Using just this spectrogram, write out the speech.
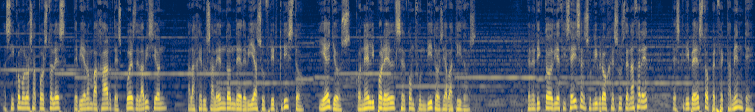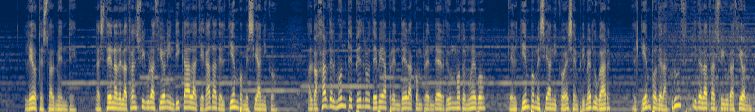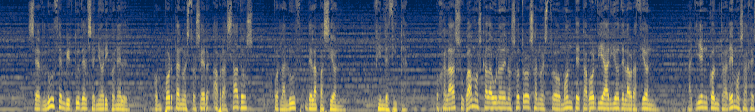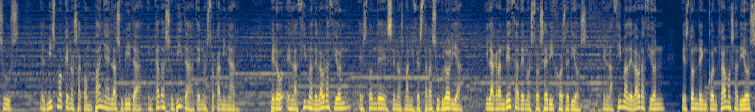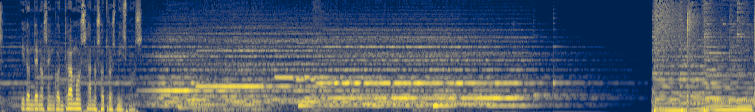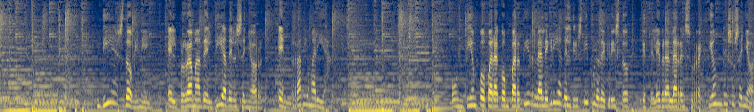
así como los apóstoles debieron bajar después de la visión a la Jerusalén donde debía sufrir Cristo, y ellos, con él y por él, ser confundidos y abatidos. Benedicto XVI en su libro Jesús de Nazaret describe esto perfectamente. Leo textualmente. La escena de la transfiguración indica la llegada del tiempo mesiánico. Al bajar del monte Pedro debe aprender a comprender de un modo nuevo que el tiempo mesiánico es en primer lugar el tiempo de la cruz y de la transfiguración. Ser luz en virtud del Señor y con Él, comporta nuestro ser abrasados por la luz de la pasión. Fin de cita. Ojalá subamos cada uno de nosotros a nuestro monte tabor diario de la oración. Allí encontraremos a Jesús, el mismo que nos acompaña en la subida, en cada subida de nuestro caminar. Pero en la cima de la oración es donde se nos manifestará su gloria y la grandeza de nuestro ser hijos de Dios. En la cima de la oración es donde encontramos a Dios y donde nos encontramos a nosotros mismos. Días Domini, el programa del Día del Señor en Radio María. Un tiempo para compartir la alegría del discípulo de Cristo que celebra la resurrección de su Señor.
